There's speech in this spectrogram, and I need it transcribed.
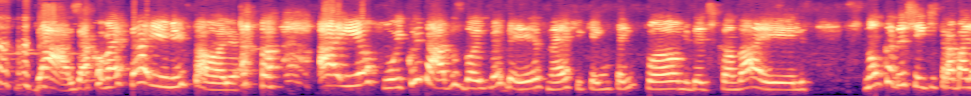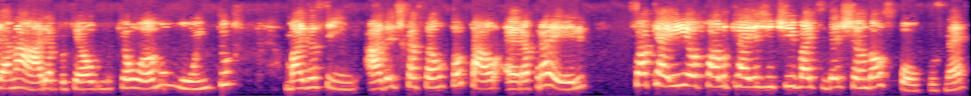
já, já começa daí minha história. Aí eu fui cuidar dos dois bebês, né? Fiquei um tempão me dedicando a eles. Nunca deixei de trabalhar na área, porque é algo que eu amo muito. Mas, assim, a dedicação total era para ele. Só que aí eu falo que aí a gente vai se deixando aos poucos, né?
